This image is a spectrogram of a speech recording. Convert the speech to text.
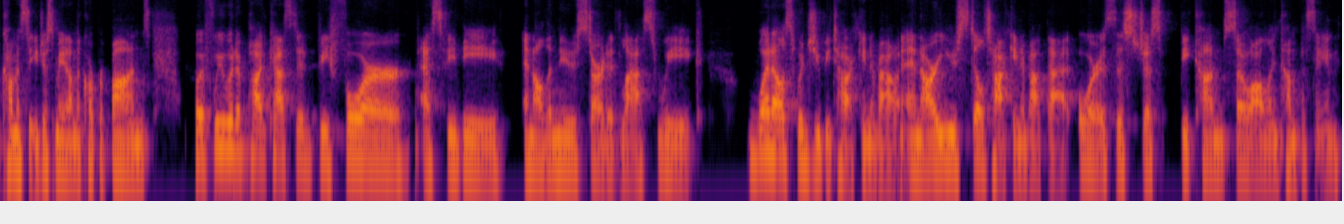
comments that you just made on the corporate bonds. If we would have podcasted before SVB and all the news started last week, what else would you be talking about? And are you still talking about that? Or is this just become so all encompassing?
